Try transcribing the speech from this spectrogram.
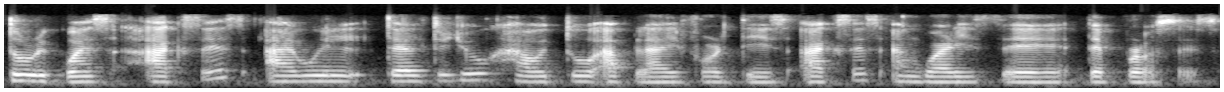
to request access, I will tell to you how to apply for this access and what is the, the process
